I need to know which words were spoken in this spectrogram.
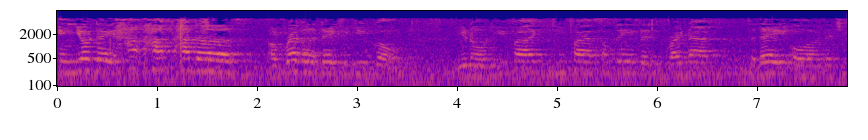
in your day, how, how, how does a regular day for you go? You know, do you find do you find some things that right now, today, or that you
